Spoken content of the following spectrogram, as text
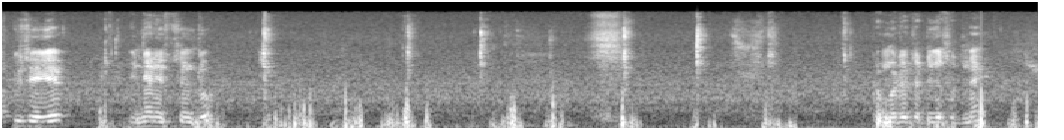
पीस है ये इंडियन स्टैंड तो टमाटो चटनी के साथ में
